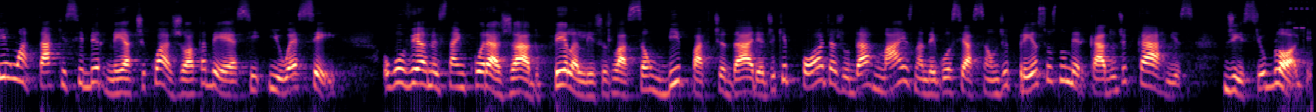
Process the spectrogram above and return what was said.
e um ataque cibernético à JBS USA. O governo está encorajado pela legislação bipartidária de que pode ajudar mais na negociação de preços no mercado de carnes, disse o blog.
